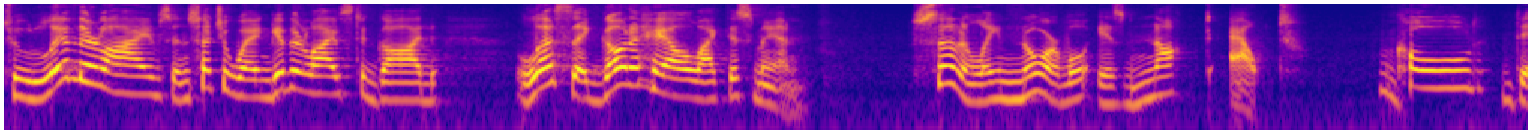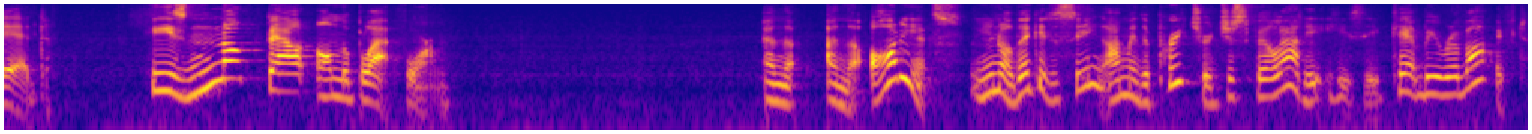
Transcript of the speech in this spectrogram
to live their lives in such a way and give their lives to God, lest they go to hell like this man. Suddenly, Norvel is knocked out, hmm. cold dead. He's knocked out on the platform. And the, and the audience, you know, they get to see. I mean, the preacher just fell out. He, he's- he can't be revived.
